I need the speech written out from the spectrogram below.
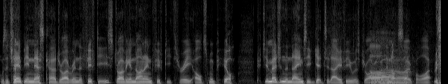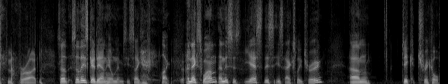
was a champion NASCAR driver in the 50s, driving a 1953 Oldsmobile. Could you imagine the names he'd get today if he was driving where they're not so polite? Not right. So, so these go downhill, Nims. You say, like the next one, and this is yes, this is actually true. Um, Dick Trickle.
